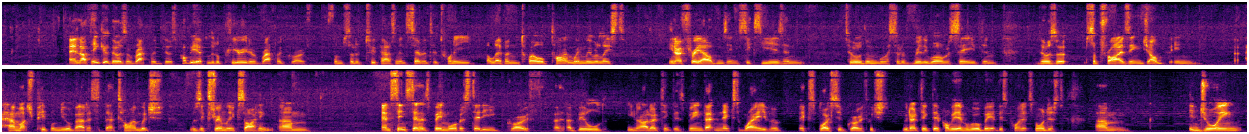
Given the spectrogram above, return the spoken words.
and I think there was a rapid, there was probably a little period of rapid growth from sort of 2007 to 2011, 12 time when we released, you know, three albums in six years and two of them were sort of really well received. And there was a surprising jump in how much people knew about us at that time, which was extremely exciting. Um, and since then, it's been more of a steady growth, a, a build you know, I don't think there's been that next wave of explosive growth, which we don't think there probably ever will be at this point. It's more just um, enjoying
